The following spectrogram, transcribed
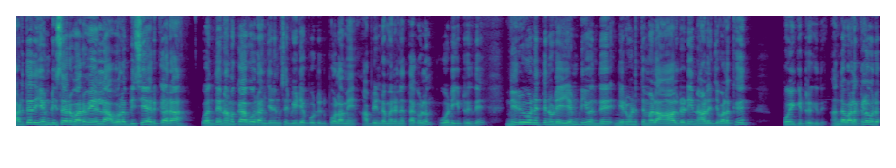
அடுத்தது எம்டி சார் வரவே இல்லை. அவ்வளோ பிஸியாக இருக்காரா? வந்து நமக்காக ஒரு அஞ்சு நிமிஷம் வீடியோ போட்டுட்டு போகலாமே அப்படின்ற மாதிரியான தகவலும் ஓடிக்கிட்டு இருக்குது. நிறுவனத்தினுடைய எம்டி வந்து நிறுவனத்து மேலே ஆல்ரெடி நாலஞ்சு வழக்கு போய்கிட்டு இருக்குது. அந்த வழக்கில் ஒரு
